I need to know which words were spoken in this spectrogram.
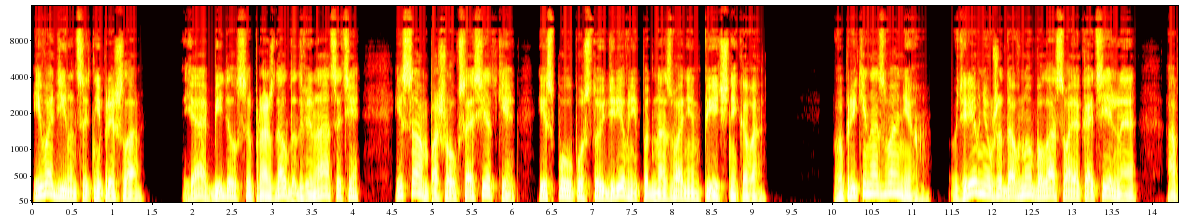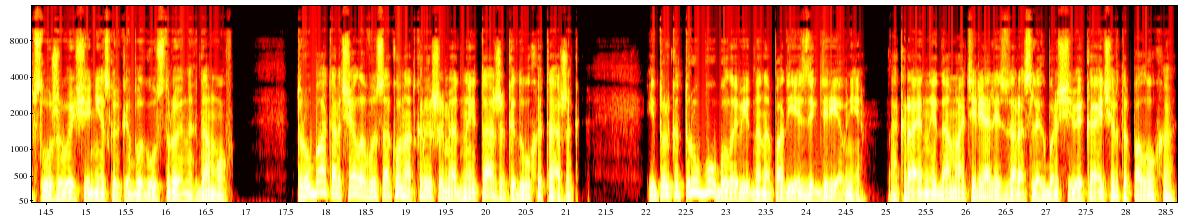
И в одиннадцать не пришла. Я обиделся, прождал до двенадцати и сам пошел к соседке из полупустой деревни под названием Печникова. Вопреки названию, в деревне уже давно была своя котельная, обслуживающая несколько благоустроенных домов. Труба торчала высоко над крышами одноэтажек и двухэтажек. И только трубу было видно на подъезде к деревне. Окраинные дома терялись в зарослях борщевика и чертополоха.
